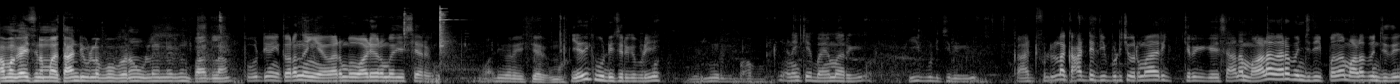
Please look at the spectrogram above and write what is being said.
ஆமாம் கைஸ் நம்ம தாண்டி உள்ளே போக போகிறோம் உள்ளே என்ன இருக்குன்னு பார்க்கலாம். பூட்டி வாங்கி திறந்தீங்க. வரும்போது ஓடி வரும்போது ஈஸியாக இருக்கும். வாடி வர ஈஸியாக இருக்குமா? எதுக்கு பூட்டி வச்சிருக்கு இப்படி? என்ன இருக்குது பார்ப்போம் எனக்கே பயமாக இருக்குது தீ பிடிச்சிருக்கு. காட்டு ஃபுல்லாக காட்டு தீ பிடிச்சி ஒரு மாதிரி இருக்கு கைஸ் ஆனால் மழை வேற பெஞ்சுது. இப்போ தான் மழை பெஞ்சுது.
